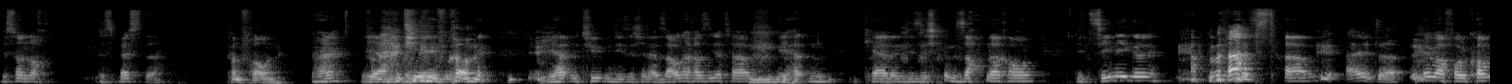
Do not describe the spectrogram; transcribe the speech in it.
das war noch das Beste. Von Frauen. Hä? Ja, Die Frauen. Wir hatten Typen, die sich in der Sauna rasiert haben. Wir hatten Kerle, die sich im Saunaraum die Zehennägel abgeknipst haben. Alter. Immer vollkommen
